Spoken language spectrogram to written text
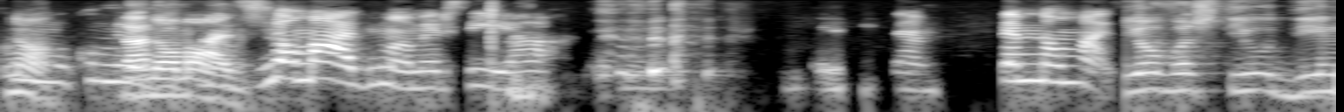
No, cum, cum le dar zic? nomazi. Nomazi, mă, mersi. Ah. Suntem, suntem nomazi. Eu vă știu din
